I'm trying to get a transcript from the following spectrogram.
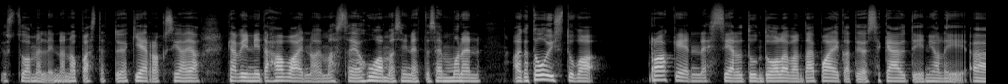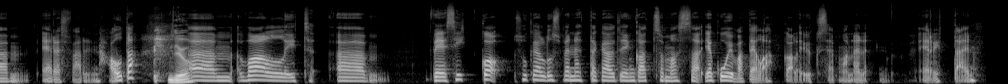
just Suomenlinnan opastettuja kierroksia ja kävin niitä havainnoimassa ja huomasin, että semmoinen aika toistuva rakenne siellä tuntuu olevan tai paikat, joissa käytiin, niin oli äm, Eresvärin hauta, äm, vallit, äm, vesikko, sukellusvenettä käytiin katsomassa ja kuivatelakka oli yksi semmoinen erittäin –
